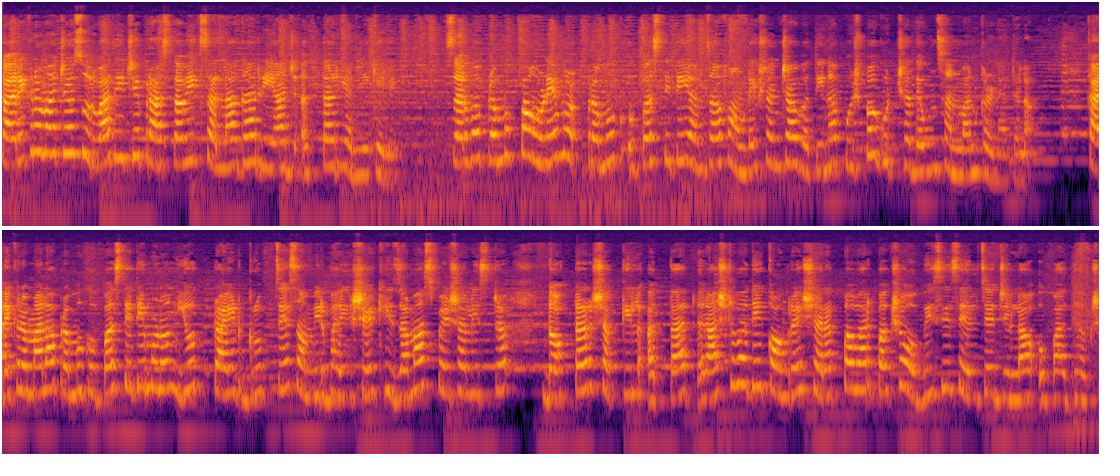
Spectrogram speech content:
कार्यक्रमाच्या सुरुवातीचे प्रास्ताविक सल्लागार रियाज अत्तार यांनी केले. सर्व प्रमुख पाहुणे प्रमुख उपस्थिती यांचा फाउंडेशनच्या वतीनं पुष्पगुच्छ देऊन सन्मान करण्यात आला. कार्यक्रमाला प्रमुख उपस्थिती म्हणून युथ प्राईड ग्रुपचे समीरभाई शेख हिजामा स्पेशालिस्ट डॉक्टर शकील अत्तार राष्ट्रवादी काँग्रेस शरद पवार पक्ष ओबीसी सेलचे जिल्हा उपाध्यक्ष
